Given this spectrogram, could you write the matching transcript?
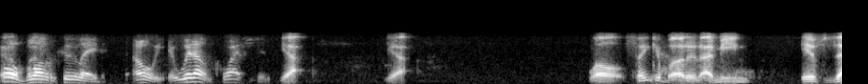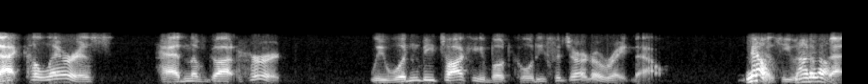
full blown Kool Aid. Oh, without question. yeah. Yeah. Well think about it. I mean if Zach Collaros hadn't have got hurt we wouldn't be talking about Cody Fajardo right now. No, because he was not at all. ba-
